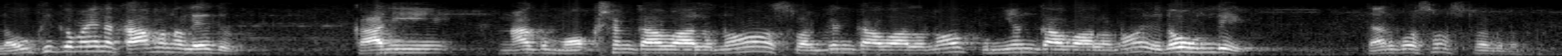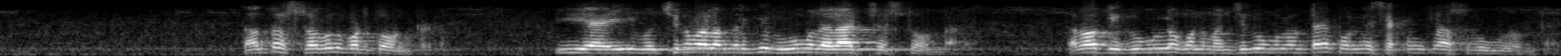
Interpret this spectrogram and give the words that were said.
లౌకికమైన కామన లేదు. కానీ నాకు మోక్షం కావాలనో స్వర్గం కావాలనో పుణ్యం కావాలనో ఏదో ఉంది. దానికోసం స్ట్రగుల్ ఉంది. దాంతో స్ట్రగుల్ పడుతూ ఉంటాడు. ఈ ఈ వచ్చిన వాళ్ళందరికీ రూములు అలాట్ చేస్తూ ఉండాలి. తర్వాత ఈ రూముల్లో కొన్ని మంచి రూములు ఉంటాయి కొన్ని సెకండ్ క్లాస్ రూములు ఉంటాయి.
